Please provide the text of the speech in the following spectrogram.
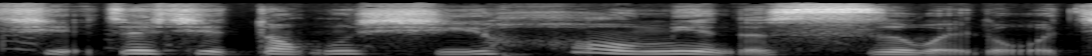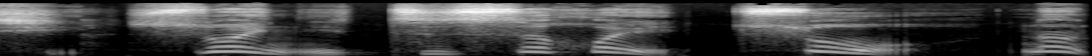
解这些东西后面的思维逻辑，所以你只是会做。那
